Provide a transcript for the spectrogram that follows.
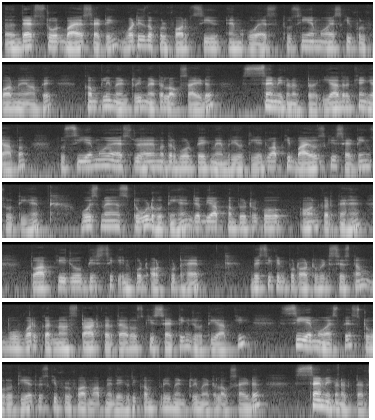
that store by setting what is the full form C M O S तो C M O S की full form है यहाँ पे complementary metal oxide semiconductor याद रखेंगे आप तो सी एम ओ एस जो है मदरबोर्ड पे एक मेमोरी होती है, जो आपकी बायोस की सेटिंग्स होती हैं, वो इसमें स्टोर्ड होती हैं जब भी आप कंप्यूटर को ऑन करते हैं। तो आपकी जो बेसिक इनपुट आउटपुट है बेसिक इनपुट आउटपुट सिस्टम वो वर्क करना स्टार्ट करता है और उसकी सेटिंग जो होती है आपकी सी एम ओ एस पे स्टोर होती है। तो इसकी फुल फॉर्म आपने देख ली complementary metal oxide semiconductor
